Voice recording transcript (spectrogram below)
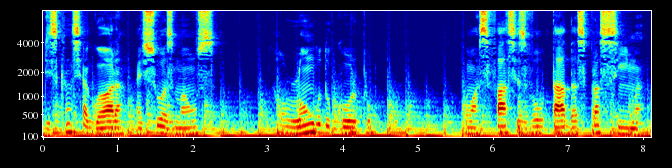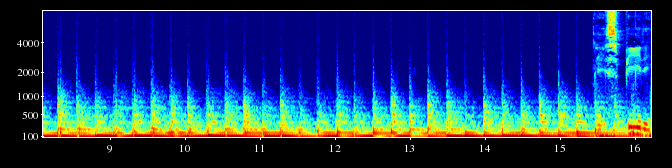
Descanse agora as suas mãos ao longo do corpo, com as faces voltadas para cima. Respire.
